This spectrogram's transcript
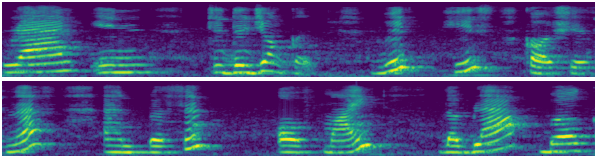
ran into the jungle. With his cautiousness and presence of mind, the black buck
